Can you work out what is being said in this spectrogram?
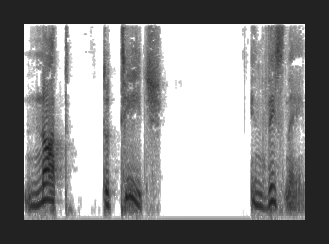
not to teach in this name.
